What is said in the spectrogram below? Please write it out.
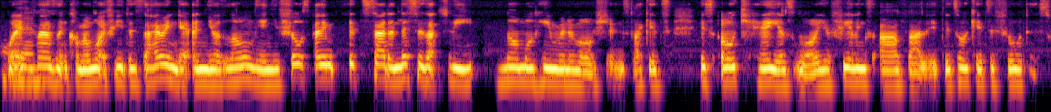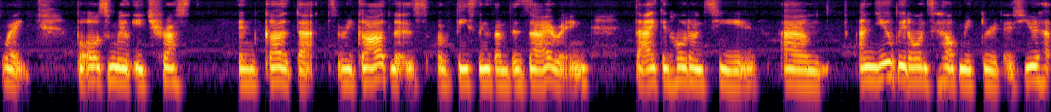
What if it hasn't come? And what if you're desiring it and you're lonely and you feel? And it's sad. And this is actually normal human emotions. Like it's it's okay as well. Your feelings are valid. It's okay to feel this way, but ultimately trust in God that regardless of these things I'm desiring, that I can hold on to you. Um, and you'll be the one to help me through this. You, ha-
